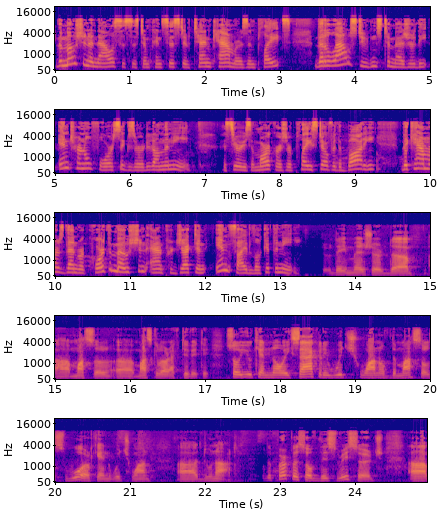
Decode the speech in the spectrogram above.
The motion analysis system consists of 10 cameras and plates that allow students to measure the internal force exerted on the knee. A series of markers are placed over the body. The cameras then record the motion and project an inside look at the knee. They measured the uh, muscle, uh, muscular activity. So you can know exactly which one of the muscles work and which one uh, do not. The purpose of this research uh,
